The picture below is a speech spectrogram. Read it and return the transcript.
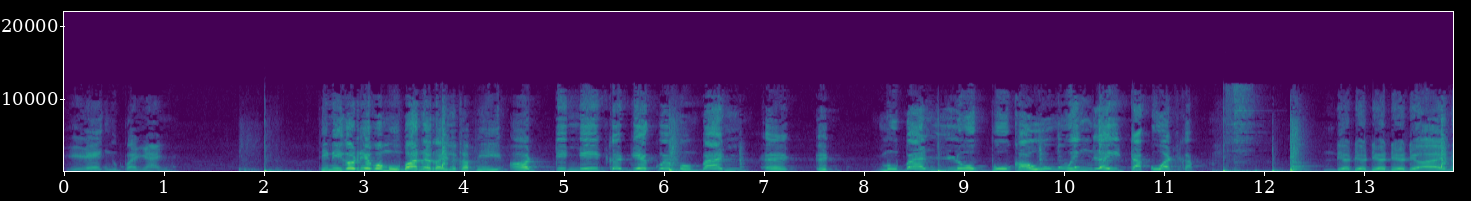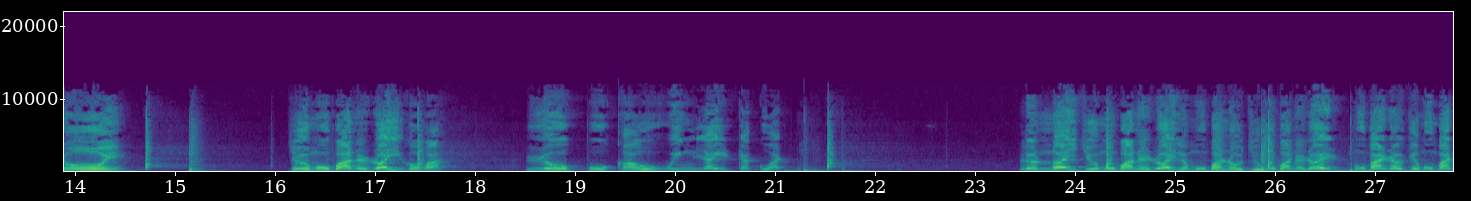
เอ้ยเล่งอยู่ปะนั้น ที่นี่เขาเรียกว่าหมู่บ้านอะไรเหรอครับพี่ อ๋อที่นี้ก็เรียกว่าหมู่บ้านเออเออหมู่บ้านลูกภูเขาวิ่งไล่ตะกรวดครับ เดี๋ยวเดี๋ยวเดี๋ยวเดี๋ยวเดี๋ยวไอ้หนุยชื่อหมู่บ้านอะไรก็วะ ลูกภูเขาวิ่งไล่ตะกรวด แล้วไหนายชื่อหมู่บ้านอะไรแล้วหมู่บ้านเราชื่อหมู่บ้านอะไรหมู่บ้านเราเจอหมู่บ้าน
